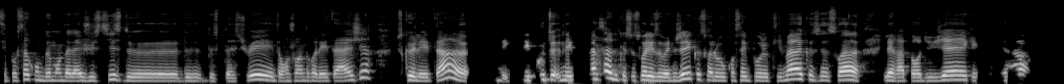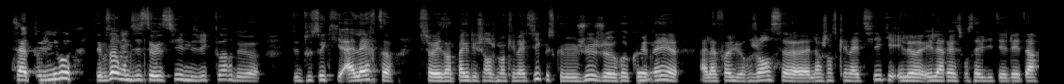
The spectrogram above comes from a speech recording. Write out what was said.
Euh, c'est pour ça qu'on demande à la justice de, de, de statuer et d'enjoindre l'État à agir, puisque l'État euh, n'écoute personne, que ce soit les ONG, que ce soit le Haut Conseil pour le climat, que ce soit les rapports du GIEC, etc. C'est à tous les niveaux. C'est pour ça qu'on dit c'est aussi une victoire de, de tous ceux qui alertent sur les impacts du changement climatique, puisque le juge reconnaît à la fois l'urgence, euh, l'urgence climatique et, le, et, la responsabilité de l'État.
